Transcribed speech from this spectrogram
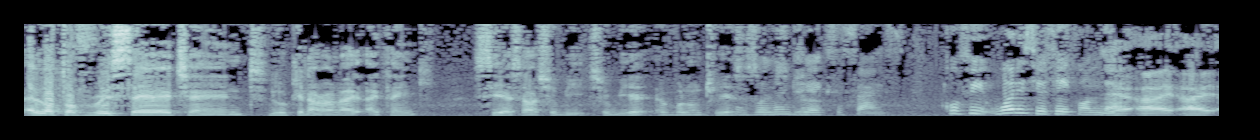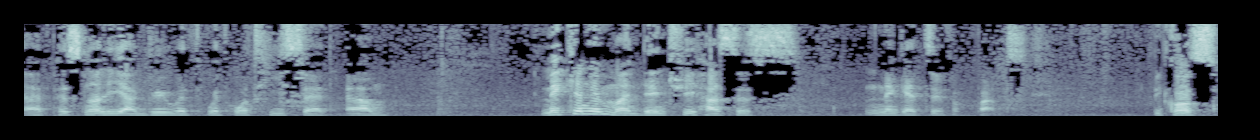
a lot of research and looking around, I, I think CSR should be should be a, a voluntary A exercise. voluntary yeah. exercise. Kofi, what is your take on that? Yeah, I, I, I personally agree with, with what he said. Um, making it mandatory has its negative parts because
